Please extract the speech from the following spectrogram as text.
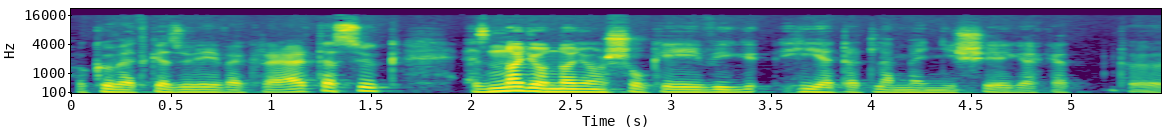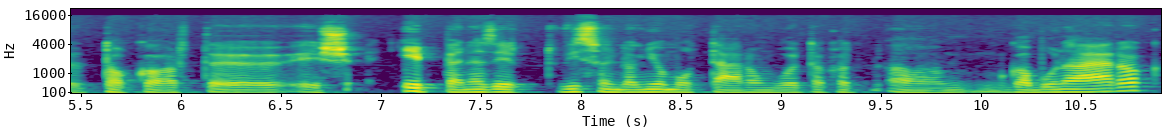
a következő évekre eltesszük. Ez nagyon-nagyon sok évig hihetetlen mennyiségeket takart, és éppen ezért viszonylag nyomott áron voltak a, a gabonárak.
